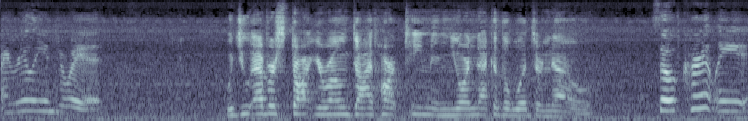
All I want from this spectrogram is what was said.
I really enjoy it. Would you ever start your own Dive Heart team in your neck of the woods or no? So currently,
